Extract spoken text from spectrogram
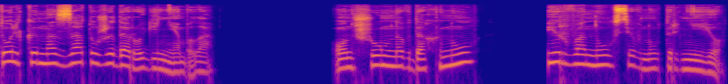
Только назад уже дороги не было. Он шумно вдохнул и рванулся внутрь нее.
